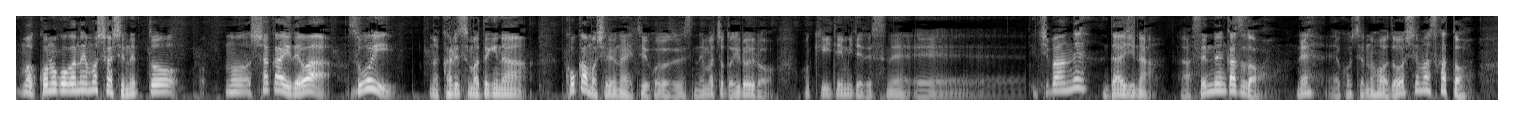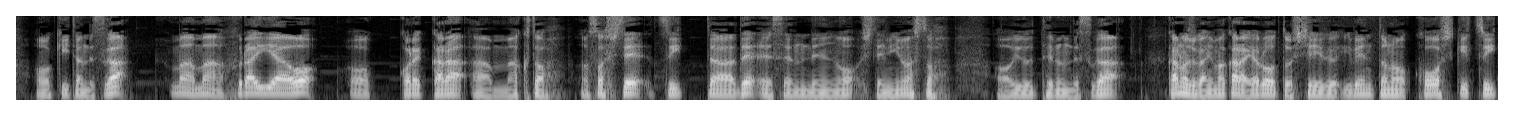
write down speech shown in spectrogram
まあこの子がね、もしかしてネットの社会では、すごいカリスマ的な子かもしれないということでですね、まあちょっといろいろ聞いてみてですね、えー一番ね、大事な宣伝活動、ね、こちらの方はどうしてますかと聞いたんですが、まあまあ、フライヤーをこれから巻くと、そしてツイッターで宣伝をしてみますと言うてるんですが、彼女が今からやろうとしているイベントの公式ツイッ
